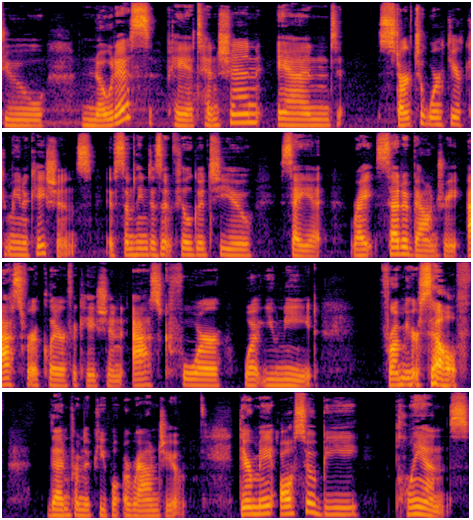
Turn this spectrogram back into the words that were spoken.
to notice, pay attention, and start to work your communications. If something doesn't feel good to you, say it right? Set a boundary, ask for a clarification, ask for what you need from yourself, then from the people around you. There may also be plans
